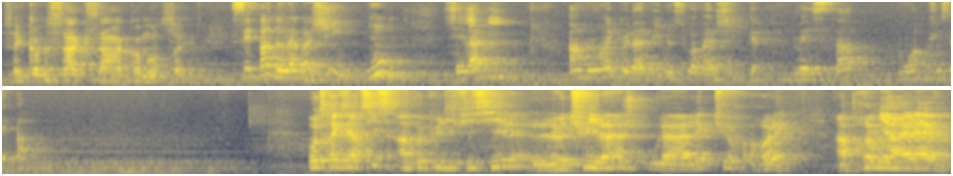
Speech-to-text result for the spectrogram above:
C'est comme ça que ça a commencé. C'est pas de la magie. Non, C'est la vie. À moins que la vie ne soit magique. Mais ça, moi, je sais pas. Autre exercice un peu plus difficile, le tuilage ou la lecture relais. Un premier élève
